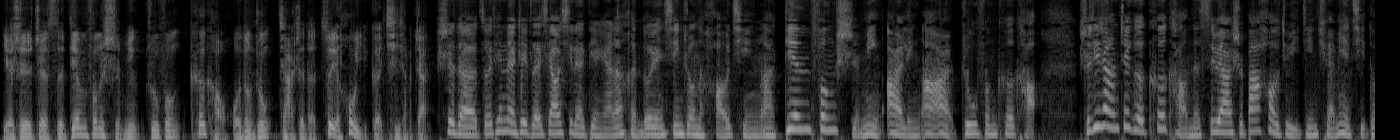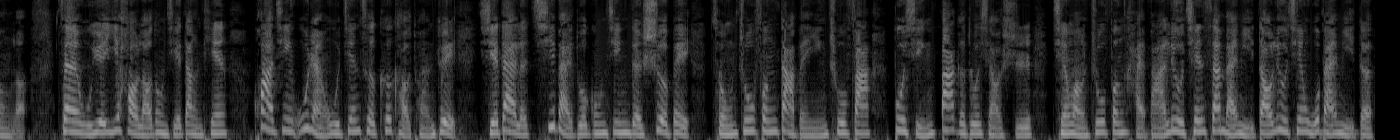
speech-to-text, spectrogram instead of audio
也是这次巅峰使命珠峰科考活动中架设的最后一个气象站。是的，昨天的这则消息呢，点燃了很多人心中的豪情啊！巅峰使命二零二二珠峰科考，实际上这个科考呢，四月二十八号就已经全面启动了，在五月一号劳动节当天，跨境。污染物监测科考团队携带了七百多公斤的设备，从珠峰大本营出发，步行八个多小时，前往珠峰海拔六千三百米到六千五百米的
